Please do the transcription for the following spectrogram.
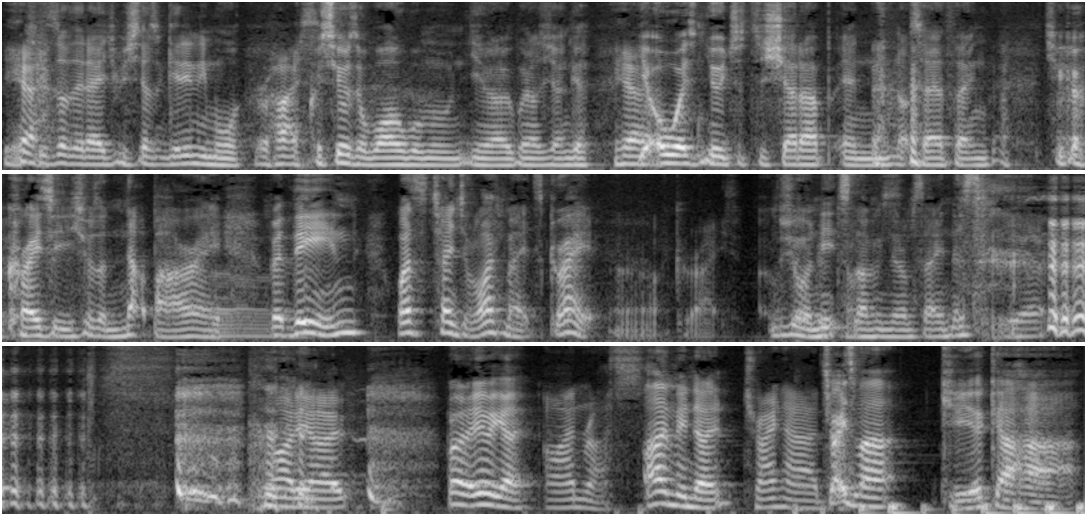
Yeah. She's of that age where she doesn't get any more. right? Because she was a wild woman, you know, when I was younger. Yeah. You always knew just to shut up and not say a thing. She'd go crazy. She was a nut bar, eh? But then, once change of life, mate, it's great. Oh, great. I'm sure Annette's loving that I'm saying this. Yeah. Rightio. Right, here we go. Iron Russ. I'm in don't. Train hard. Train smart. Kia kaha.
